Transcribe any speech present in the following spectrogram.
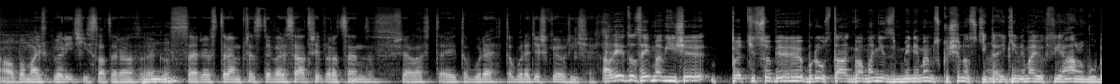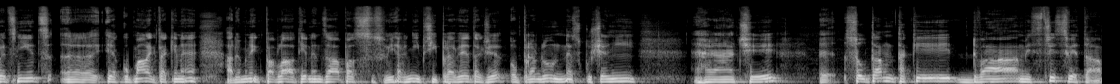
A oba mají skvělý čísla, teda hmm. jako Sederström přes 93% v Šelftej, to bude, to bude těžký oříšek. Ale je to zajímavé, že proti sobě budou stát golmani s minimem zkušeností. Tady ti hmm. nemají uchyláno vůbec nic, eh, Jakub Málek taky ne a Dominik Pavlát jeden zápas v jarní přípravě, takže opravdu neskušení hráči. Eh, jsou tam taky dva mistři světa,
